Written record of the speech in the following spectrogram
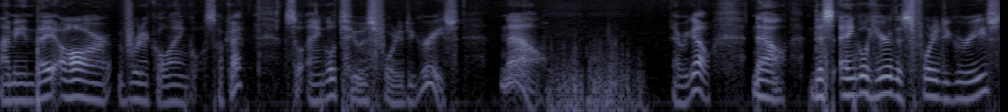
I mean, they are vertical angles, okay? So angle 2 is 40 degrees. Now, there we go. Now, this angle here that's 40 degrees,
